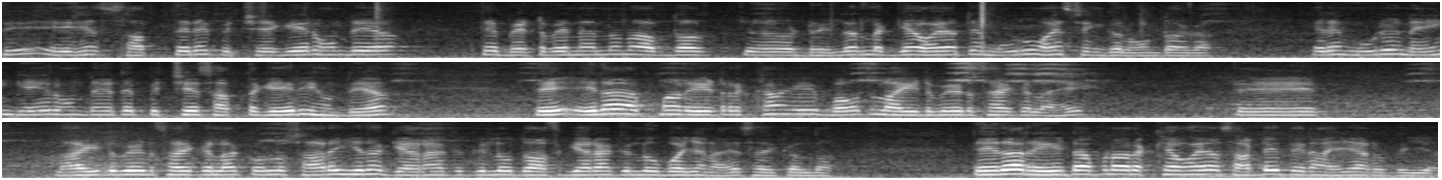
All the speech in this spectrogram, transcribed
ਤੇ ਇਹ ਸੱਤ ਇਹਦੇ ਪਿੱਛੇ ਗੇਅਰ ਹੁੰਦੇ ਆ ਤੇ ਬਿਟਵਿਨ ਇਹਨਾਂ ਦਾ ਆਪਦਾ ਡ੍ਰਿਲਰ ਲੱਗਿਆ ਹੋਇਆ ਤੇ ਮੂਹਰੋਂ ਇਹ ਸਿੰਗਲ ਹੁੰਦਾਗਾ। ਇਹਦੇ ਮੂਹਰੇ ਨਹੀਂ ਗੇਅਰ ਹੁੰਦੇ ਤੇ ਪਿੱਛੇ ਸੱਤ ਗੇਅਰ ਹੀ ਹੁੰਦੇ ਆ ਤੇ ਇਹਦਾ ਆਪਾਂ ਰੇਟ ਰੱਖਾਂਗੇ ਬਹੁਤ ਲਾਈਟ weight ਸਾਈਕਲ ਆ ਇਹ। ਤੇ ਲਾਈਟ weight ਸਾਈਕਲ ਆ ਕੁੱਲ ਸਾਰੇ ਇਹਦਾ 11 ਕੁ ਕਿਲੋ 10 11 ਕਿਲੋ ਵਜਨ ਆ ਇਹ ਸਾਈਕਲ ਦਾ। ਤੇ ਇਹਦਾ ਰੇਟ ਆਪਣਾ ਰੱਖਿਆ ਹੋਇਆ 13500 ਰੁਪਈਆ।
